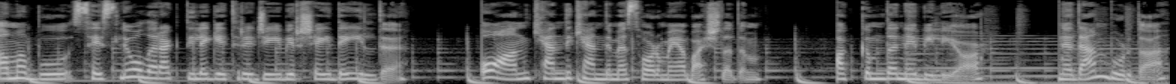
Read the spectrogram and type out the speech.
Ama bu sesli olarak dile getireceği bir şey değildi. O an kendi kendime sormaya başladım. Hakkımda ne biliyor? Neden burada?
